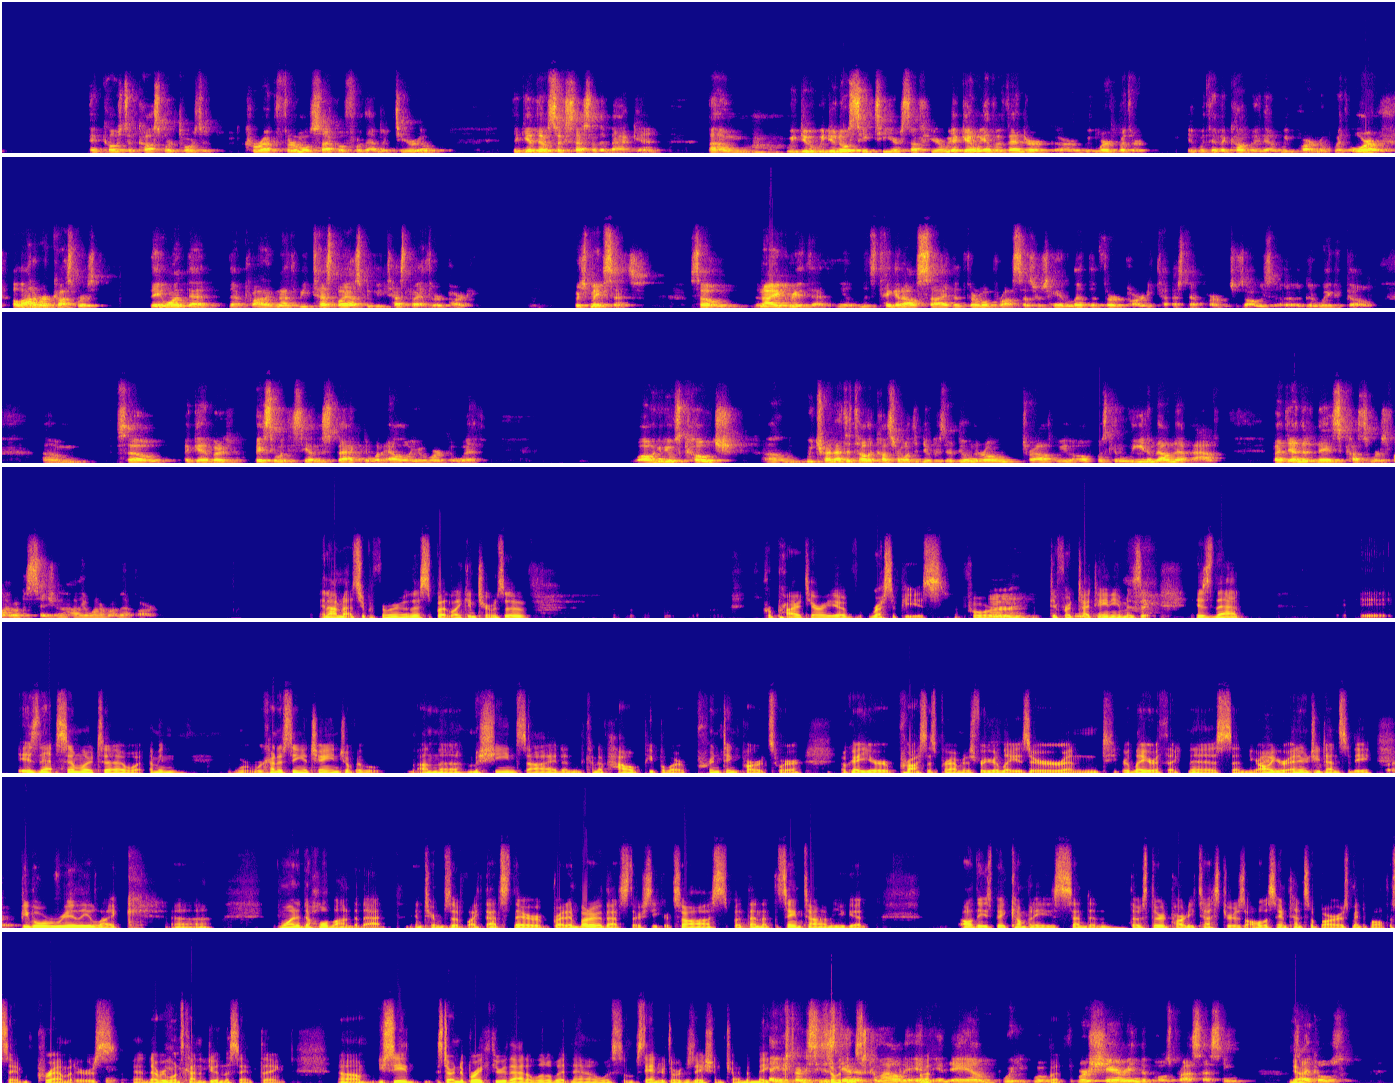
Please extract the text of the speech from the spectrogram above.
and coach the customer towards the correct thermal cycle for that material to give them success on the back end. Um, we do we do no CT or stuff here. We again we have a vendor or we work with her within the company that we partner with, or a lot of our customers they want that that product not to be tested by us, but be tested by a third party which makes sense. So, and I agree with that. You know, let's take it outside the thermal processor's hand and let the third party test that part, which is always a good way to go. Um, so again, but basically what they see on the spec and what alloy you're working with. All we can do is coach. Um, we try not to tell the customer what to do because they're doing their own trials. We always can lead them down that path. But at the end of the day, it's the customer's final decision on how they want to run that part. And I'm not super familiar with this, but like in terms of proprietary of recipes for mm. different titanium is it is that is that similar to what i mean we're, we're kind of seeing a change over on the machine side and kind of how people are printing parts where okay your process parameters for your laser and your layer thickness and your, all your energy density. People really like uh, wanted to hold on to that in terms of like that's their bread and butter that's their secret sauce but then at the same time you get all these big companies sending those third party testers all the same tensile bars made of all the same parameters and everyone's kind of doing the same thing. Um, you see starting to break through that a little bit now with some standards organization trying to make yeah, you're starting to see the standards these, come out in, but, in am where you, we're, but, we're, sharing the post-processing yeah. cycles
